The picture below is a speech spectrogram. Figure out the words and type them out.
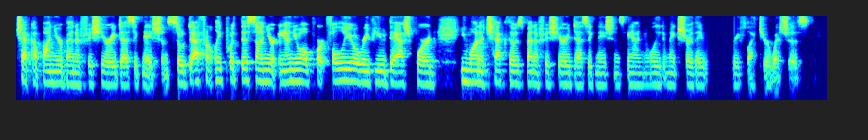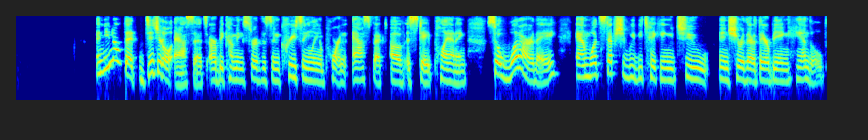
check up on your beneficiary designations. So definitely put this on your annual portfolio review dashboard. You want to check those beneficiary designations annually to make sure they reflect your wishes. And you know that digital assets are becoming sort of this increasingly important aspect of estate planning. So, what are they, and what steps should we be taking to ensure that they're being handled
